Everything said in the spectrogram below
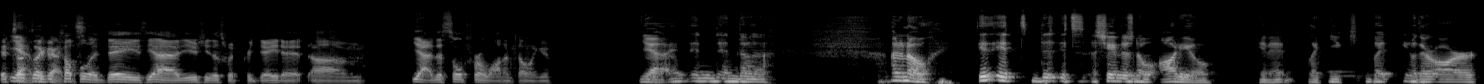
it yeah, took like regardless. a couple of days. Yeah, usually this would predate it. Um, yeah, this sold for a lot. I'm telling you. Yeah, and and and uh, I don't know. It, it it's a shame there's no audio in it. Like you, but you know there are.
